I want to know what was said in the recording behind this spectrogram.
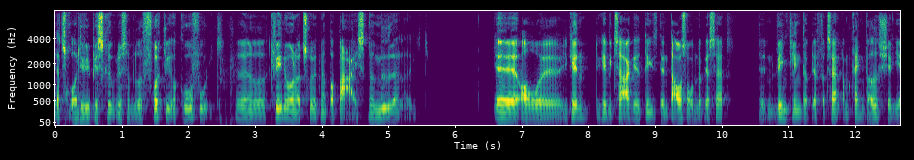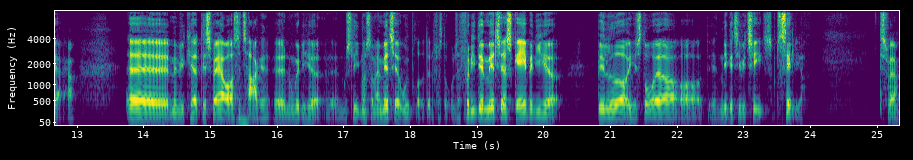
Jeg tror, de vil beskrive det som noget frygteligt og grofuldt. Øh, noget kvindeundertrykkende, barbarisk, noget middelalderligt. Øh, og øh, igen, det kan vi takke dels den dagsorden, der bliver sat, den vinkling, der bliver fortalt omkring, hvad sharia er. Øh, men vi kan desværre også takke øh, nogle af de her øh, muslimer, som er med til at udbrede den forståelse. Fordi det er med til at skabe de her billeder og historier og det negativitet, som sælger. Desværre.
